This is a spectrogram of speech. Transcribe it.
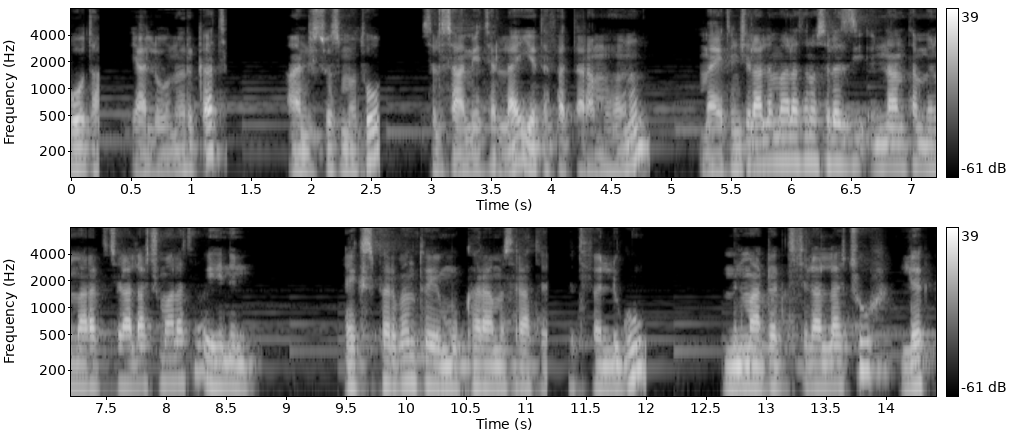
ቦታ ያለውን ርቀት 1360 ሜትር ላይ የተፈጠረ መሆኑን ማየት እንችላለን ማለት ነው። ስለዚህ እናንተ ምን ማድረግ ትችላላችሁ ማለት ነው። ይህንን experiment ወይም ሙከራ መስራት ብትፈልጉ ምን ማድረግ ትችላላችሁ? ልክ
